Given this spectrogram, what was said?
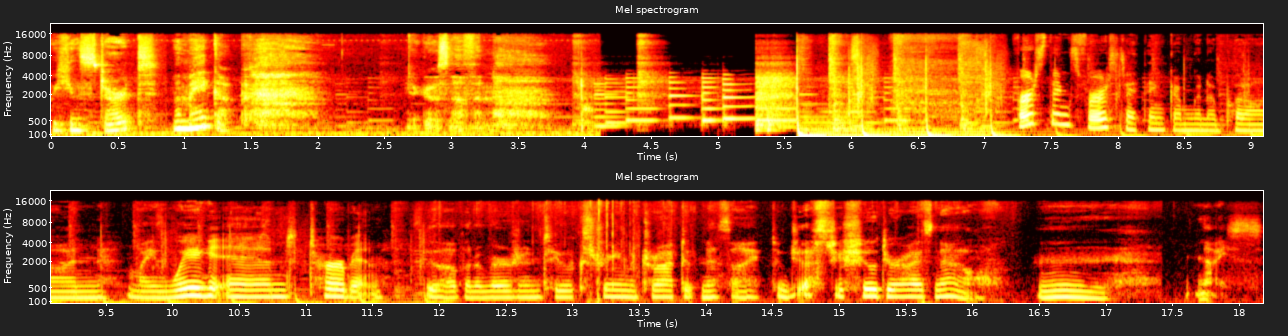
we can start the makeup. Here goes nothing. First things first, I think I'm gonna put on my wig and turban. If you have an aversion to extreme attractiveness, I suggest you shield your eyes now. Mmm, nice.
